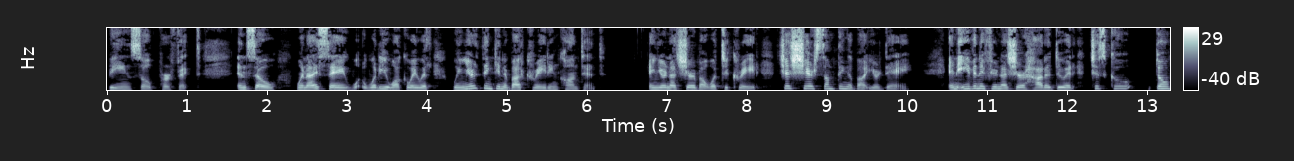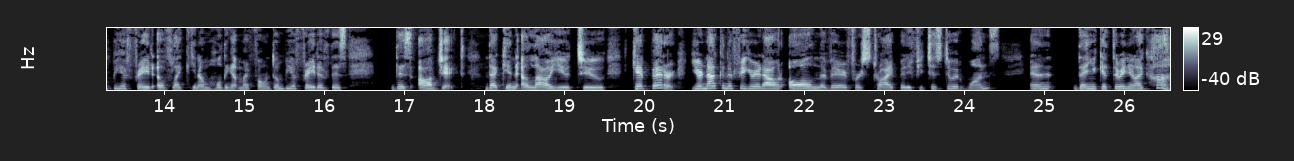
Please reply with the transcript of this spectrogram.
being so perfect. And so when I say, what, what do you walk away with? When you're thinking about creating content and you're not sure about what to create, just share something about your day. And even if you're not sure how to do it, just go, don't be afraid of like, you know, I'm holding up my phone. Don't be afraid of this this object that can allow you to get better. You're not going to figure it out all in the very first try, but if you just do it once and then you get through and you're like, huh,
